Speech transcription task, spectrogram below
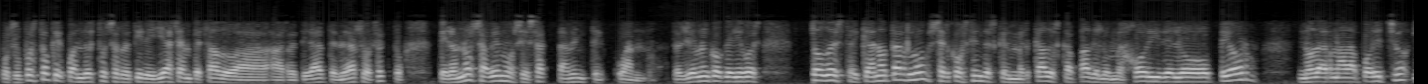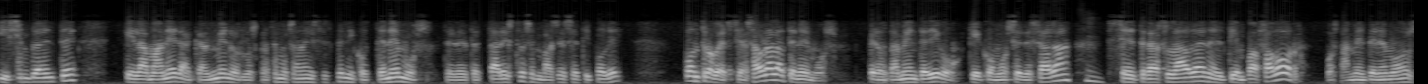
por supuesto que cuando esto se retire ya se ha empezado a, retirar, tendrá su efecto, pero no sabemos exactamente cuándo. Entonces yo lo único que digo es, todo esto hay que anotarlo, ser conscientes que el mercado es capaz de lo mejor y de lo peor, no dar nada por hecho y simplemente que la manera que al menos los que hacemos análisis técnico tenemos de detectar esto es en base a ese tipo de controversias. Ahora la tenemos, pero también te digo que como se deshaga, se traslada en el tiempo a favor pues también tenemos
